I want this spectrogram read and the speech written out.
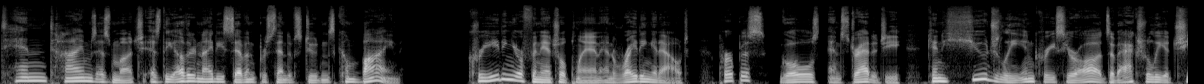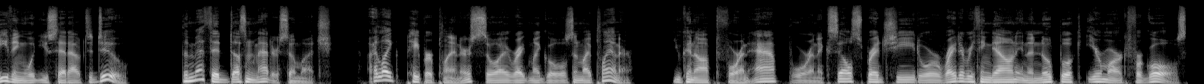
10 times as much as the other 97% of students combined. Creating your financial plan and writing it out, purpose, goals, and strategy can hugely increase your odds of actually achieving what you set out to do. The method doesn't matter so much. I like paper planners, so I write my goals in my planner. You can opt for an app or an Excel spreadsheet or write everything down in a notebook earmarked for goals.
